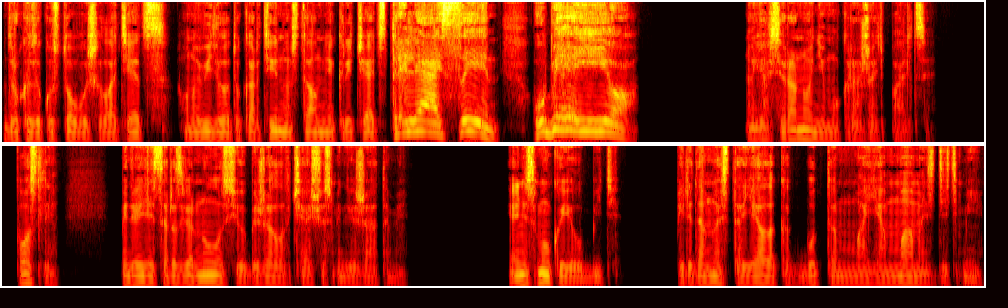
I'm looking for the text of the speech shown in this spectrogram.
Вдруг из-за кустов вышел отец. Он увидел эту картину и стал мне кричать «Стреляй, сын! Убей ее!» Но я все равно не мог разжать пальцы. После Медведица развернулась и убежала в чащу с медвежатами. Я не смог ее убить. Передо мной стояла как будто моя мама с детьми.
